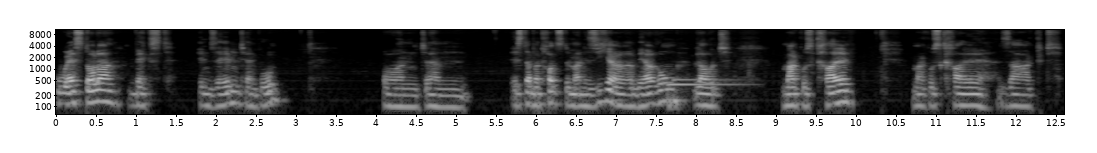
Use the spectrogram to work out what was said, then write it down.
US-Dollar wächst im selben Tempo und ähm, ist aber trotzdem eine sicherere Währung laut Markus Krall. Markus Krall sagt,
